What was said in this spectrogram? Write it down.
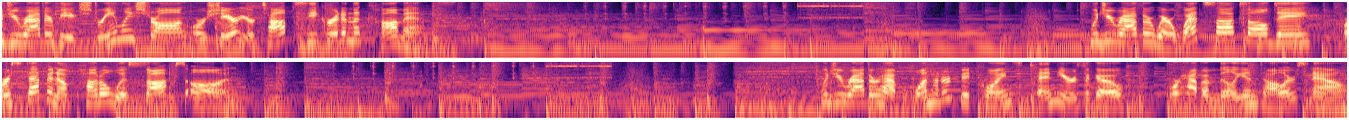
Would you rather be extremely strong or share your top secret in the comments? Would you rather wear wet socks all day or step in a puddle with socks on? Would you rather have 100 bitcoins 10 years ago or have a million dollars now?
